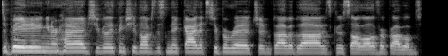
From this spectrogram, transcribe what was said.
debating in her head, she really thinks she loves this Nick guy that's super rich and blah blah blah, and is going to solve all of her problems.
